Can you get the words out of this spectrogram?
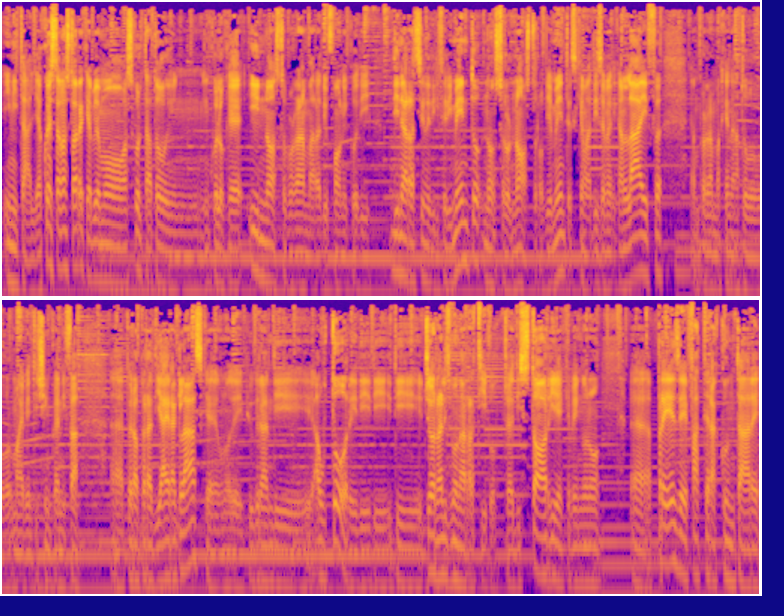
in Italia. Questa è una storia che abbiamo ascoltato in, in quello che è il nostro programma radiofonico di, di narrazione di riferimento, non solo il nostro ovviamente, si chiama This American Life, è un programma che è nato ormai 25 anni fa eh, per opera di Ira Glass, che è uno dei più grandi autori di, di- di giornalismo narrativo, cioè di storie che vengono eh, prese e fatte raccontare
